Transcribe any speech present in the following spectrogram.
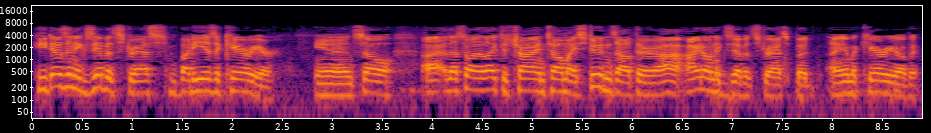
he doesn't exhibit stress, but he is a carrier. And so uh, that's why I like to try and tell my students out there I, I don't exhibit stress, but I am a carrier of it.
